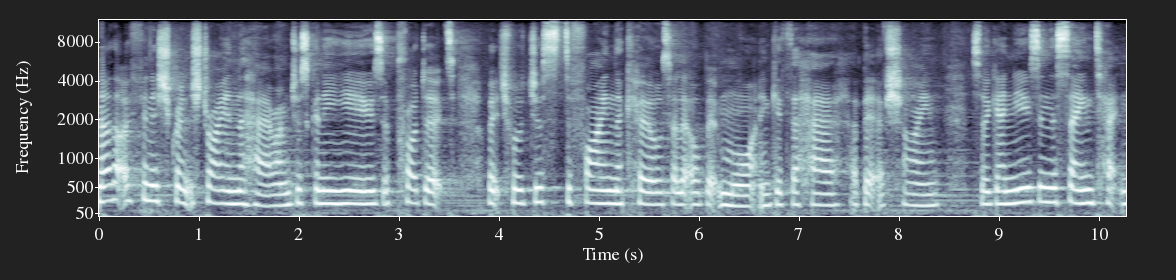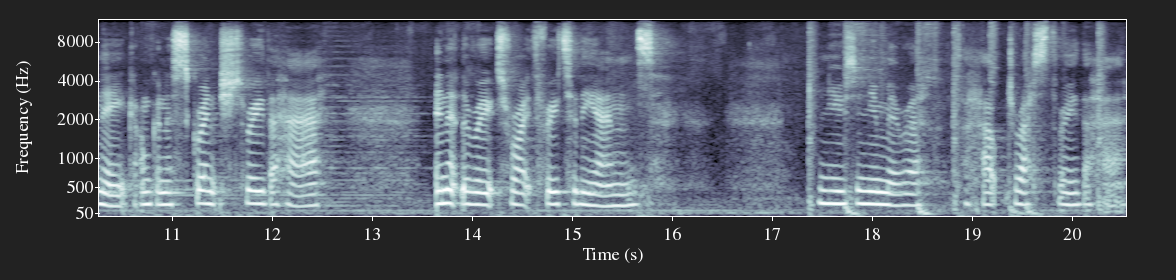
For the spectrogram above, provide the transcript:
Now that I've finished scrunch drying the hair, I'm just going to use a product which will just define the curls a little bit more and give the hair a bit of shine. So again, using the same technique, I'm going to scrunch through the hair, in at the roots right through to the ends. And using your mirror to help dress through the hair.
